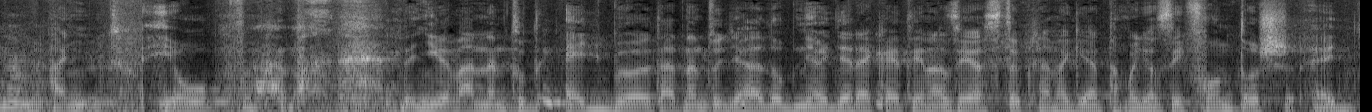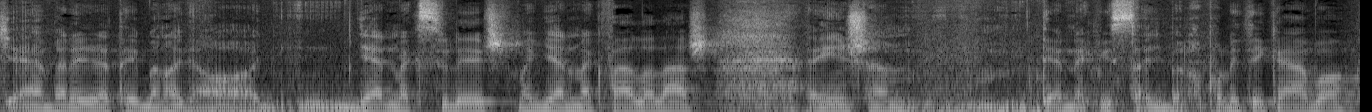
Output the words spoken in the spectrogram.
Nem hát, jó, de nyilván nem tud egyből, tehát nem tudja eldobni a gyereket. Én azért azt tökre megértem, hogy azért fontos egy ember életében a gyermekszülés, meg gyermekvállalás. De én sem térnék vissza egyből a politikába.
